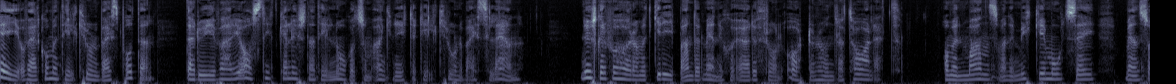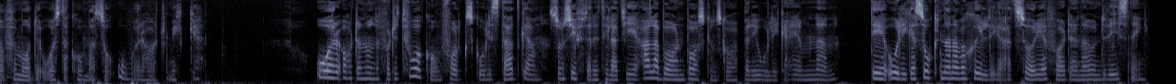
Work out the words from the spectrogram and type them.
Hej och välkommen till Kronobergspodden där du i varje avsnitt kan lyssna till något som anknyter till Kronobergs län. Nu ska du få höra om ett gripande människoöde från 1800-talet. Om en man som hade mycket emot sig men som förmådde åstadkomma så oerhört mycket. År 1842 kom folkskolestadgan som syftade till att ge alla barn baskunskaper i olika ämnen. De olika socknarna var skyldiga att sörja för denna undervisning.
